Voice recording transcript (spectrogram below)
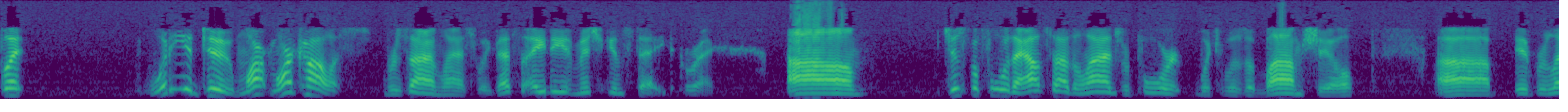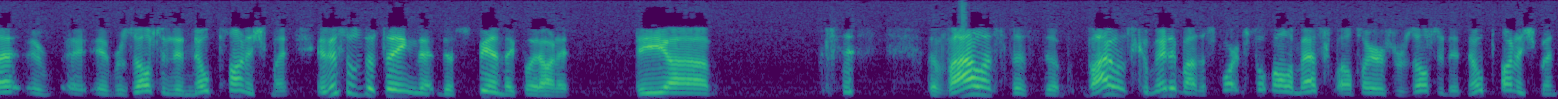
But what do you do? Mark, Mark Hollis resigned last week. That's the AD at Michigan State. Correct. Um, just before the outside the lines report, which was a bombshell, uh, it, rela- it, it resulted in no punishment. And this was the thing that the spin they put on it. The uh, the violence the, the violence committed by the Spartans football and basketball players resulted in no punishment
